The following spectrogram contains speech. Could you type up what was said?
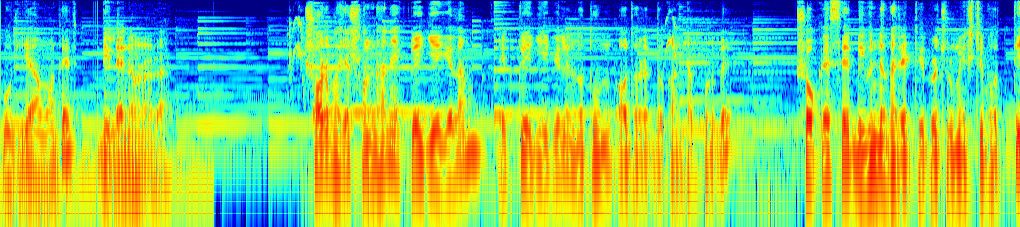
পুড়িয়ে আমাদের দিলেন ওনারা। সর ভাজার সন্ধানে একটু এগিয়ে গেলাম, একটু এগিয়ে গেলে নতুন অধরের দোকানটা পড়বে। শোকেসে বিভিন্ন ভ্যারাইটির প্রচুর মিষ্টি ভর্তি।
